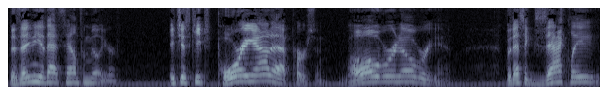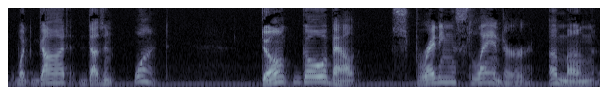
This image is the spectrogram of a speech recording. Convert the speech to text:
Does any of that sound familiar? It just keeps pouring out of that person over and over again. But that's exactly what God doesn't want. Don't go about spreading slander among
